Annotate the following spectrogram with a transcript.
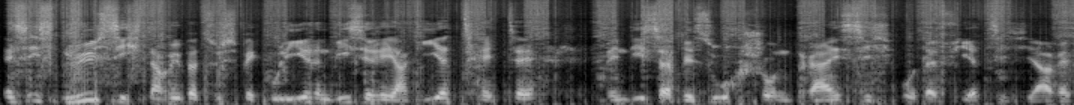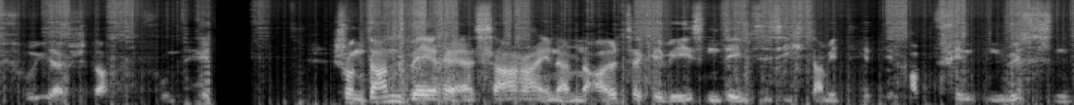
Es ist müßig darüber zu spekulieren, wie sie reagiert hätte, wenn dieser Besuch schon 30 oder 40 Jahre früher stattgefunden hätte. Schon dann wäre Sarah in einem Alter gewesen, dem sie sich damit hätte abfinden müssen,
